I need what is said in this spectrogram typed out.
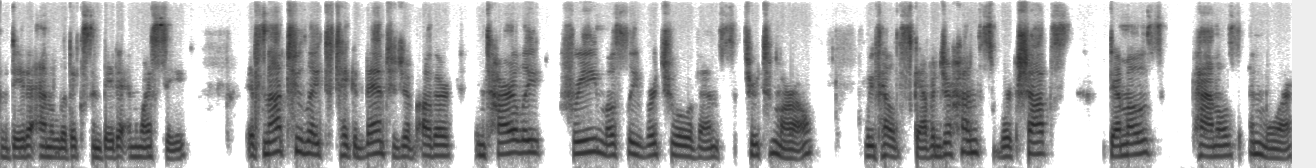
of Data Analytics and Beta NYC. It's not too late to take advantage of other entirely free, mostly virtual events through tomorrow. We've held scavenger hunts, workshops, demos, panels, and more.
